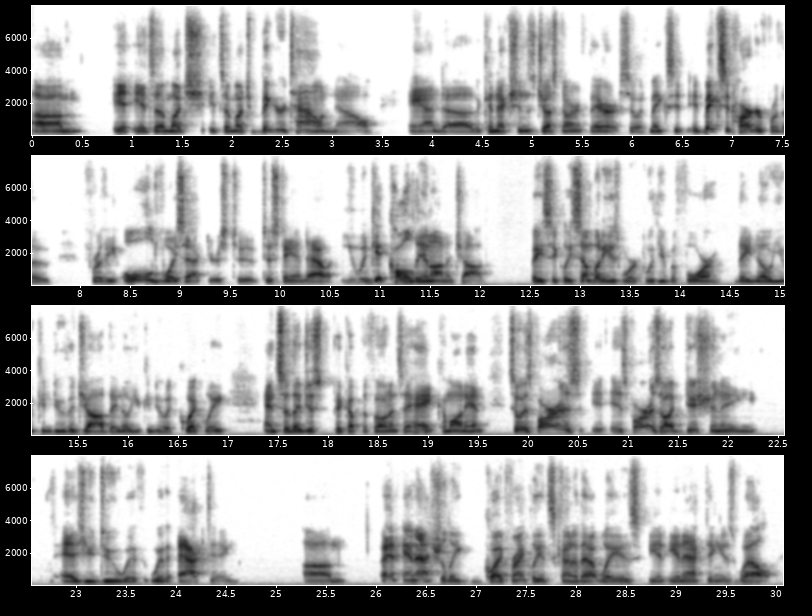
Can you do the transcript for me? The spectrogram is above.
Um, it, it's a much it's a much bigger town now and uh, the connections just aren't there. So it makes it it makes it harder for the for the old voice actors to to stand out. You would get called in on a job. Basically somebody has worked with you before. They know you can do the job. They know you can do it quickly. And so they just pick up the phone and say hey come on in. So as far as as far as auditioning as you do with with acting um, and, and actually quite frankly it's kind of that way as in, in acting as well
